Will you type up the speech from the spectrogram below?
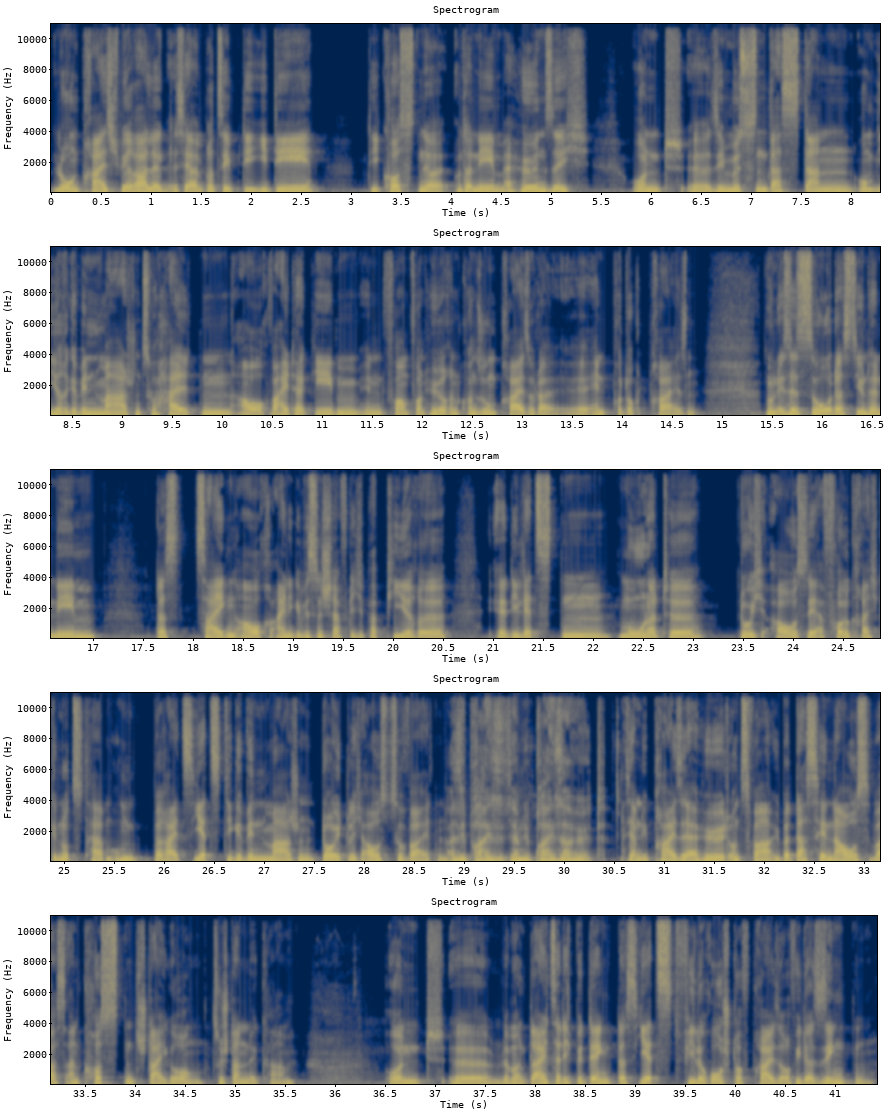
Lohnpreisspirale ist ja im Prinzip die Idee, die Kosten der Unternehmen erhöhen sich und äh, sie müssen das dann, um ihre Gewinnmargen zu halten, auch weitergeben in Form von höheren Konsumpreisen oder äh, Endproduktpreisen. Nun ist es so, dass die Unternehmen, das zeigen auch einige wissenschaftliche Papiere, äh, die letzten Monate durchaus sehr erfolgreich genutzt haben, um bereits jetzt die Gewinnmargen deutlich auszuweiten. Also die Preise, Sie haben die Preise erhöht. Sie haben die Preise erhöht und zwar über das hinaus, was an Kostensteigerungen zustande kam. Und äh, wenn man gleichzeitig bedenkt, dass jetzt viele Rohstoffpreise auch wieder sinken,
